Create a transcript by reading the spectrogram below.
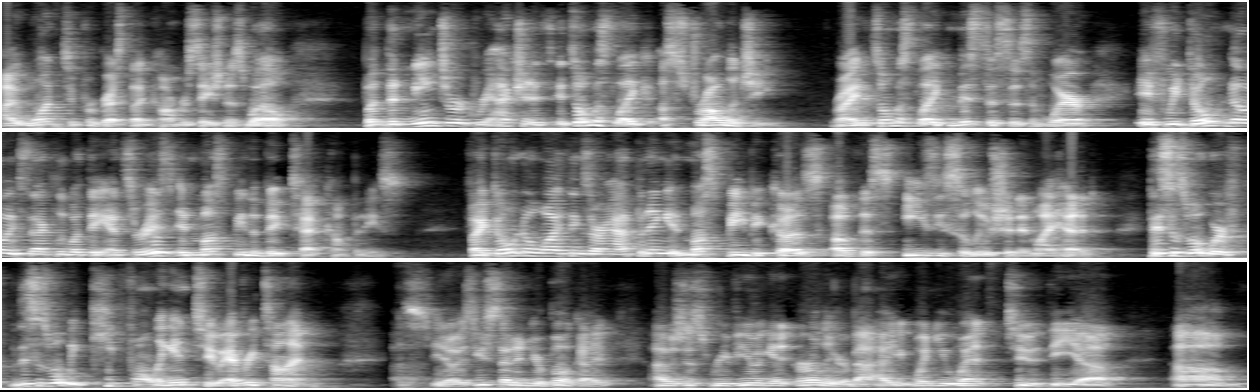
I want to progress that conversation as well. But the knee-jerk reaction, it's, it's almost like astrology, right? It's almost like mysticism, where if we don't know exactly what the answer is, it must be the big tech companies if I don't know why things are happening, it must be because of this easy solution in my head. This is what we're this is what we keep falling into every time. As, you know, as you said in your book, I, I was just reviewing it earlier about how you, when you went to the uh, um,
